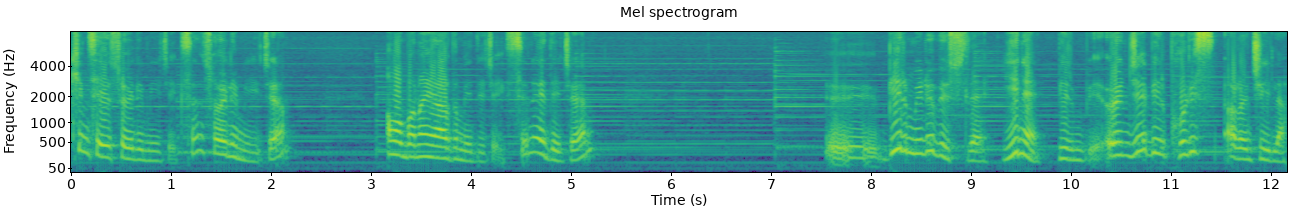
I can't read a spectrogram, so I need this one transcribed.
Kimseye söylemeyeceksin. Söylemeyeceğim. Ama bana yardım edeceksin. Edeceğim. Ee, bir minibüsle yine bir önce bir polis aracıyla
